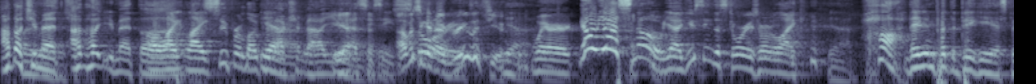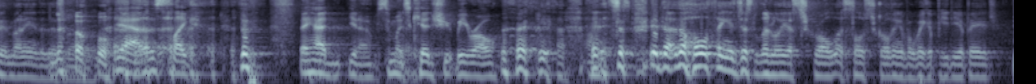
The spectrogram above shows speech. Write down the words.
I thought But you meant. was I thought you meant the Oh, like- like- super low production yeah, value Yeah. SEC. I was going to agree with you. Yeah. Where no, yes, no, yeah. You've seen the stories where we're like, Yeah. huh, They didn't put the big ESPN money into this one. yeah. It's like the, they had you know somebody's kid shoot B roll. it's just it, the, the whole thing is just literally a scroll, a slow scrolling of a Wikipedia page.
